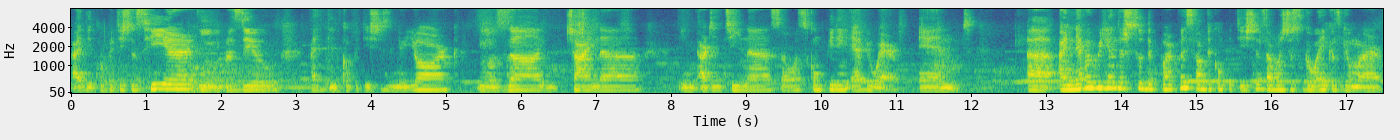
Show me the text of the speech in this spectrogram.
I did competitions here in Brazil. I did competitions in New York, in Lausanne, in China, in Argentina. So I was competing everywhere, and uh, I never really understood the purpose of the competitions. I was just going because Guiomar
